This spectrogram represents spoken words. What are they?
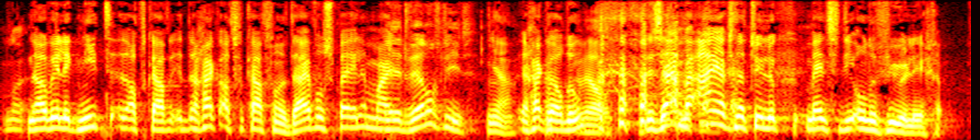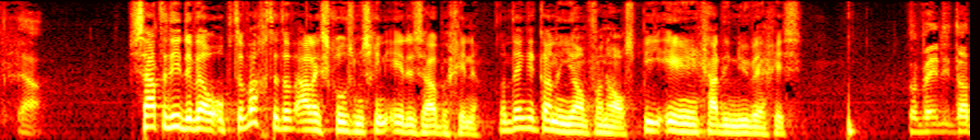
Nee. Nou wil ik niet, advocaat, dan ga ik advocaat van de duivel spelen. Maar je het wel of niet? Ja, dat ga ik wel doen. Wel. Er zijn bij Ajax natuurlijk mensen die onder vuur liggen. Ja. Zaten die er wel op te wachten dat Alex Kroes misschien eerder zou beginnen? Dan denk ik aan een Jan van Hals, Pie Eringa die nu weg is. Dat weet ik, dat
